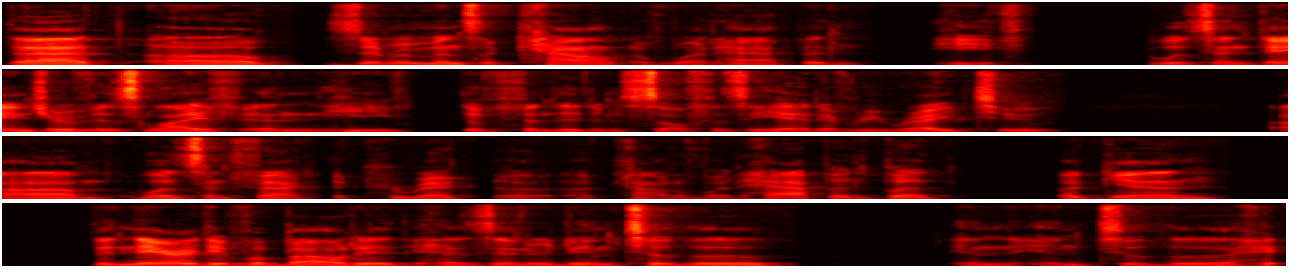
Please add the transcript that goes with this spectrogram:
that uh, Zimmerman's account of what happened, he was in danger of his life and he defended himself as he had every right to, um, was in fact the correct uh, account of what happened. But again, the narrative about it has entered into the in, into the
